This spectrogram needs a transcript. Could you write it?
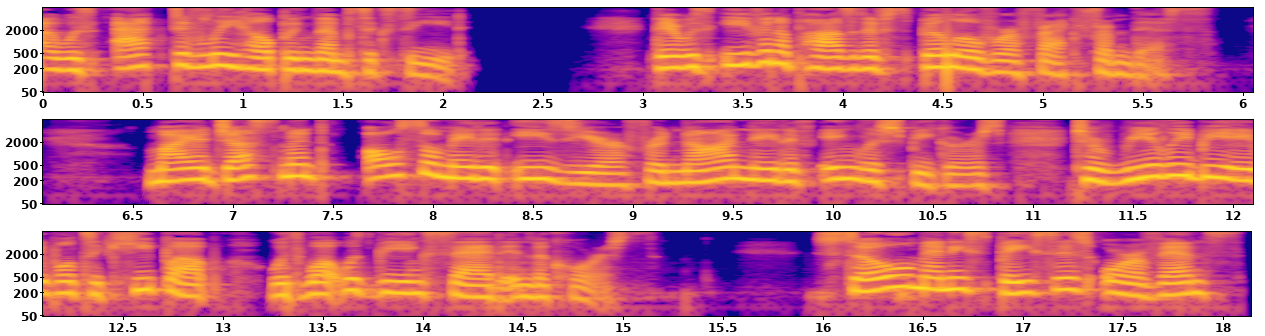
I was actively helping them succeed. There was even a positive spillover effect from this. My adjustment also made it easier for non-native English speakers to really be able to keep up with what was being said in the course. So many spaces or events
